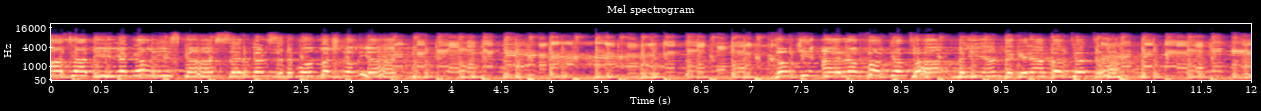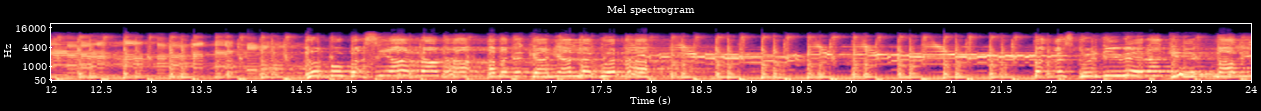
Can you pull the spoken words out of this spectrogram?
ئازادی لەگەڵ ئیسکا سەربەرزن بۆ مەشغەڵیان خەڵکی ئارەفە دەپا ملیان دەگرا بەفەتە هەموو بەسییان ڕاونا ئەمەەکانیان لە گوەرنا بە ئەس کوردی وێران کرد ماڵی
